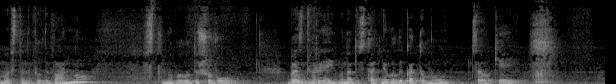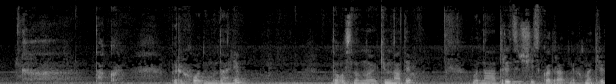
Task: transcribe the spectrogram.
Ми встановили ванну, встановили душову без дверей. Вона достатньо велика, тому це окей. Так, переходимо далі до основної кімнати. Вона 36 квадратних метрів.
